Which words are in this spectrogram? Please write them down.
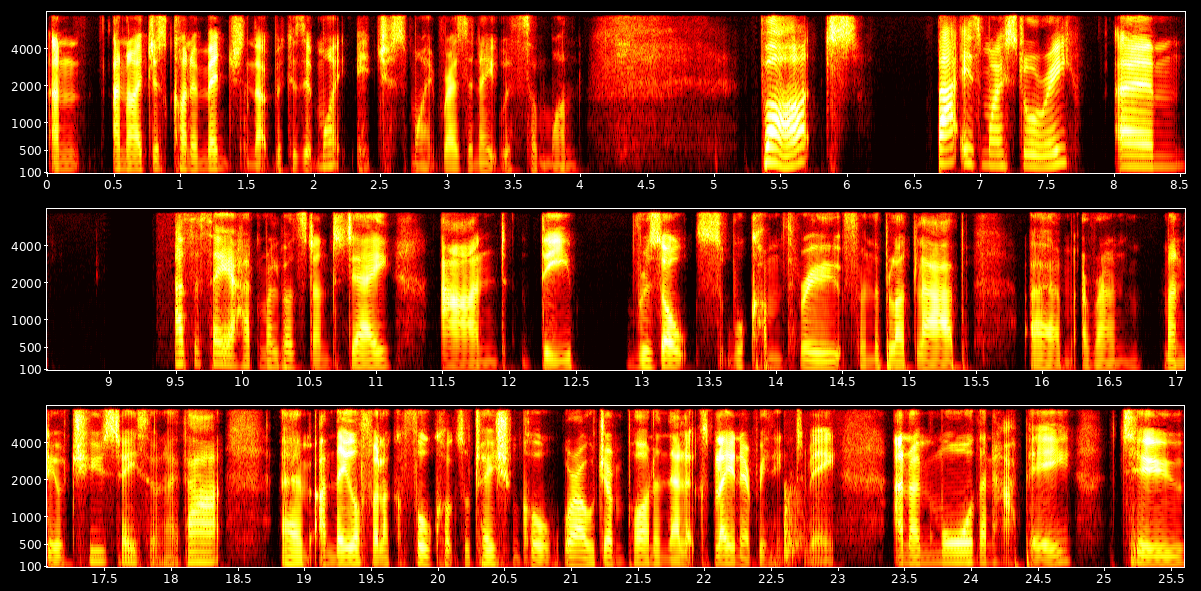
and and I just kind of mentioned that because it might it just might resonate with someone. But that is my story. Um as I say, I had my bloods done today and the results will come through from the blood lab um, around Monday or Tuesday, something like that. Um, and they offer like a full consultation call where I'll jump on and they'll explain everything to me. And I'm more than happy to,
